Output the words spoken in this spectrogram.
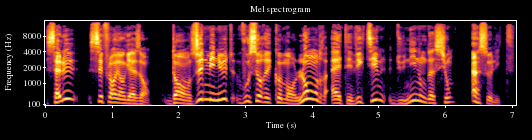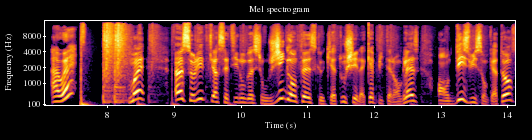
Salut, c'est Florian Gazan. Dans une minute, vous saurez comment Londres a été victime d'une inondation insolite. Ah ouais? Ouais, insolite car cette inondation gigantesque qui a touché la capitale anglaise en 1814,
